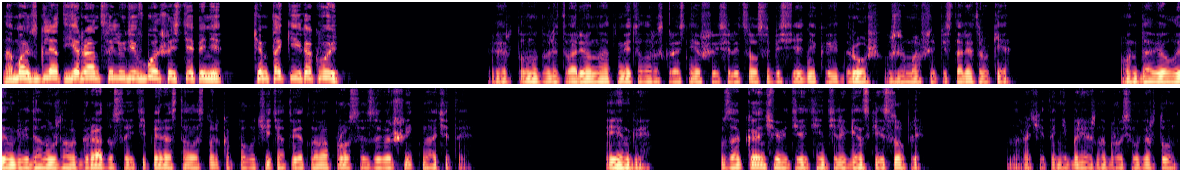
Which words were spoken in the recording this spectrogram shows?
«На мой взгляд, яранцы люди в большей степени, чем такие, как вы», Вертун удовлетворенно отметил раскрасневшееся лицо собеседника и дрожь, вжимавший пистолет в руке. Он довел Ингви до нужного градуса, и теперь осталось только получить ответ на вопрос и завершить начатое. «Ингви, заканчивайте эти интеллигентские сопли», — нарочито небрежно бросил Вертун.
